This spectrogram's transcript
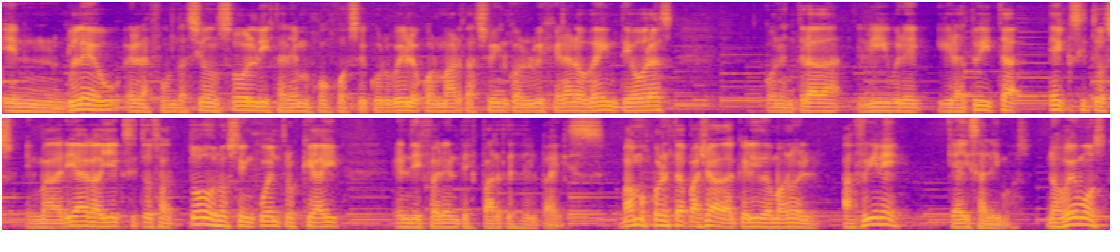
en Gleu, en la Fundación Soldi. Estaremos con José Curbelo, con Marta Swing, con Luis Genaro, 20 horas, con entrada libre y gratuita. Éxitos en Madariaga y éxitos a todos los encuentros que hay en diferentes partes del país. Vamos con esta payada, querido Manuel. Afine, que ahí salimos. Nos vemos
